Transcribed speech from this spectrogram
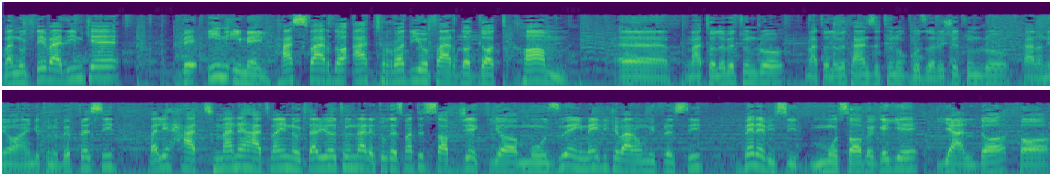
و نکته بعدی این که به این ایمیل pasfarda at radiofarda.com مطالبتون رو مطالب طنزتون و گزارشتون رو ترانه آهنگتون رو بفرستید. ولی حتما حتما این نکته رو یادتون نره. تو قسمت subject یا موضوع ایمیلی که برامون میفرستید بنویسید مسابقه یلدا تا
